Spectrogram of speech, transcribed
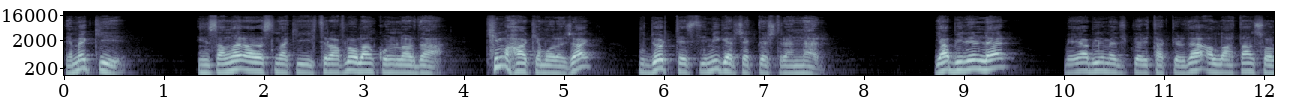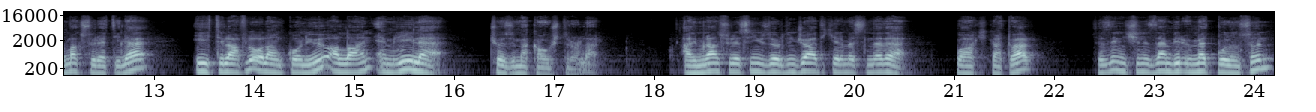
Demek ki insanlar arasındaki ihtilaflı olan konularda kim hakem olacak? Bu dört teslimi gerçekleştirenler. Ya bilirler veya bilmedikleri takdirde Allah'tan sormak suretiyle ihtilaflı olan konuyu Allah'ın emriyle çözüme kavuştururlar. Alimran suresinin 104. ayet-i kerimesinde de bu hakikat var. Sizin içinizden bir ümmet bulunsun,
